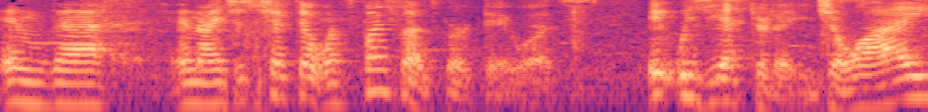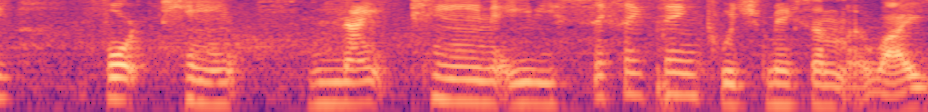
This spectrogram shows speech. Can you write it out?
and uh, and I just checked out when SpongeBob's birthday was. It was yesterday, July 14th, 1986, I think, which makes him. Why you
